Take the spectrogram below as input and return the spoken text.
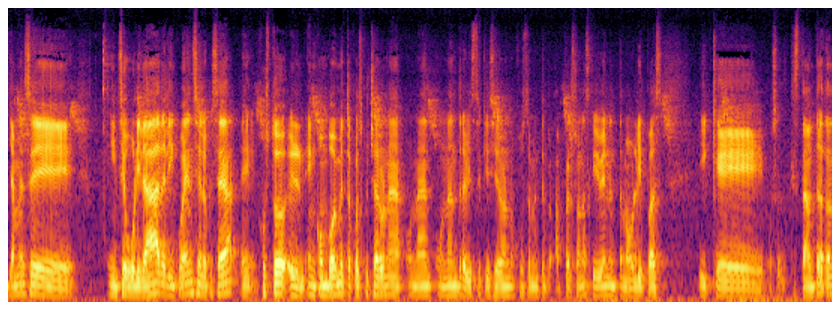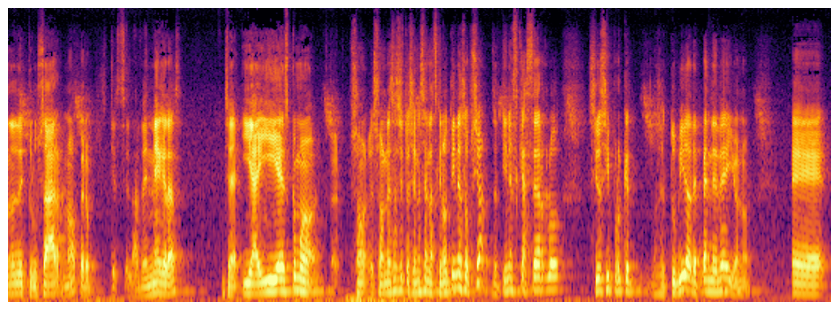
llámense inseguridad, delincuencia, lo que sea. Eh, justo en, Convoy me tocó escuchar una, una, entrevista que hicieron justamente a personas que viven en Tamaulipas y que, o sea, que estaban tratando de cruzar, ¿no? Pero que se las ven negras y ahí es como, son, esas situaciones en las que no tienes opción, o tienes que hacerlo sí o sí porque tu vida depende de ello, ¿no? Eh,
